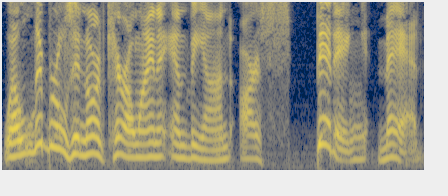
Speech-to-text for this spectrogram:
Well, liberals in North Carolina and beyond are spitting mad.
